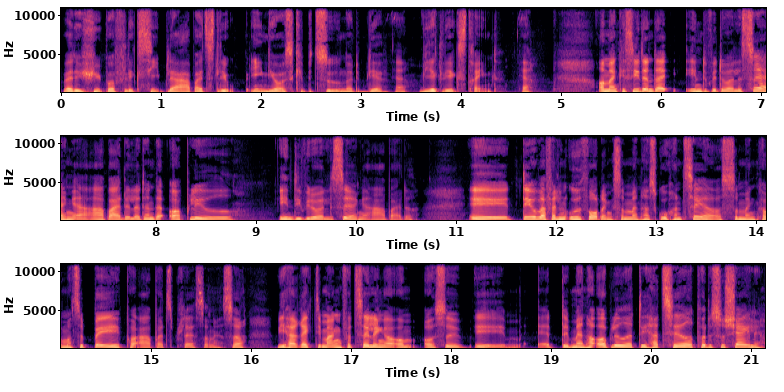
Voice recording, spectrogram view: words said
hvad det hyperfleksible arbejdsliv egentlig også kan betyde, når det bliver ja. virkelig ekstremt. Ja, og man kan sige, at den der individualisering af arbejdet, eller den der oplevede individualisering af arbejdet, øh, det er jo i hvert fald en udfordring, som man har skulle håndtere, også som man kommer tilbage på arbejdspladserne. Så vi har rigtig mange fortællinger om også, øh, at man har oplevet, at det har taget på det sociale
